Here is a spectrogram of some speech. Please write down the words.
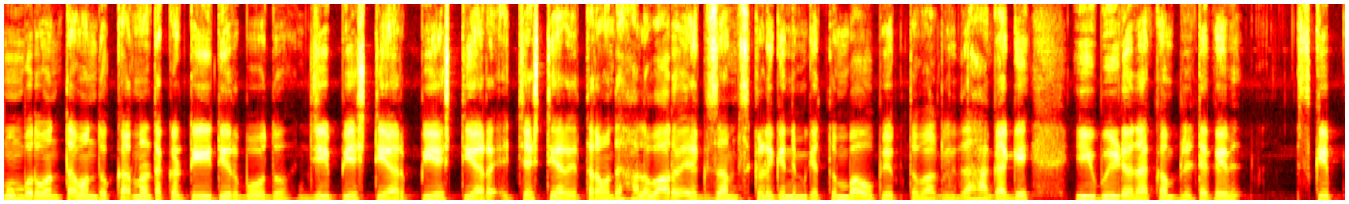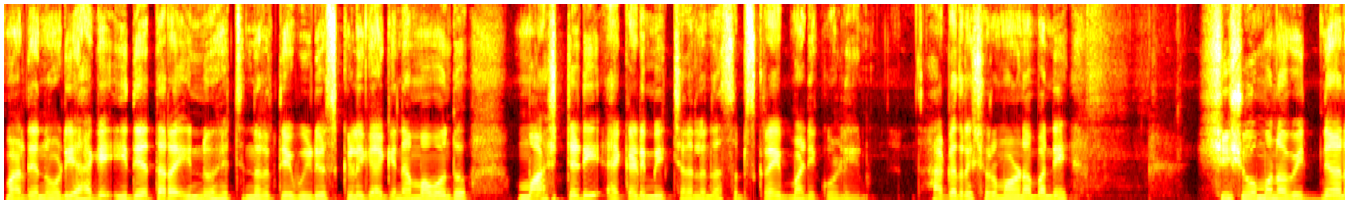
ಮುಂಬರುವಂಥ ಒಂದು ಕರ್ನಾಟಕ ಟಿ ಇ ಟಿ ಇರ್ಬೋದು, G P S T R, P S T R, H S T R, ಈ ಥರ ಒಂದು ಹಲವಾರು ಎಕ್ಸಾಮ್ಸ್ಗಳಿಗೆ ನಿಮಗೆ ತುಂಬ ಉಪಯುಕ್ತವಾಗಲಿದೆ. ಹಾಗಾಗಿ ಈ ವಿಡಿಯೋನ ಕಂಪ್ಲೀಟಾಗಿ ಸ್ಕಿಪ್ ಮಾಡದೆ ನೋಡಿ. ಹಾಗೆ ಇದೇ ಥರ ಇನ್ನೂ ಹೆಚ್ಚಿನ ರೀತಿಯ ವೀಡಿಯೋಸ್ಗಳಿಗಾಗಿ ನಮ್ಮ ಒಂದು ಮಾಸ್ಟಡಿ ಅಕಾಡೆಮಿ ಚಾನಲನ್ನು ಸಬ್ಸ್ಕ್ರೈಬ್ ಮಾಡಿಕೊಳ್ಳಿ. ಹಾಗಾದರೆ ಶುರು ಮಾಡೋಣ ಬನ್ನಿ. ಶಿಶು ಮನೋವಿಜ್ಞಾನ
